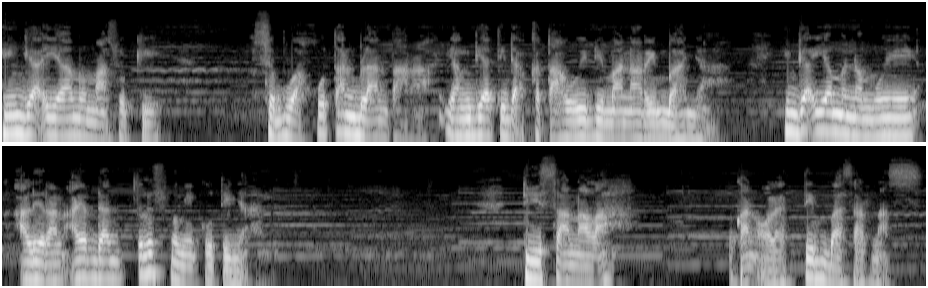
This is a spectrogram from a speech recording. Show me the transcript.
hingga ia memasuki sebuah hutan belantara yang dia tidak ketahui di mana rimbanya hingga ia menemui aliran air dan terus mengikutinya. Di sanalah bukan oleh tim Basarnas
